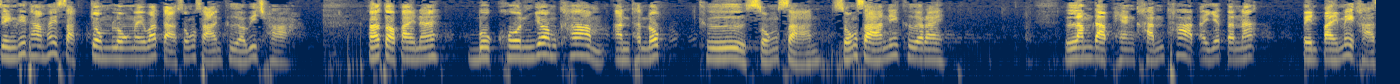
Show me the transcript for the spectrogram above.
สิ่งที่ทำให้สัตว์จมลงในวัฏฏะสงสารคืออวิชชาแล้วต่อไปนะ บุคคลย่อมข้ามอันธนบคือสงสาร สงสารนี่คืออะไร ลำดับแห่งขันธาตุอายตนะเป็นไปไม่ขาด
